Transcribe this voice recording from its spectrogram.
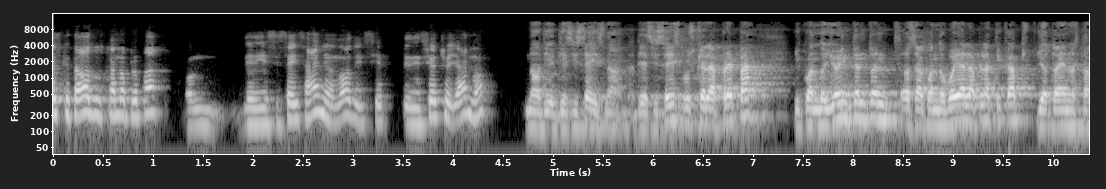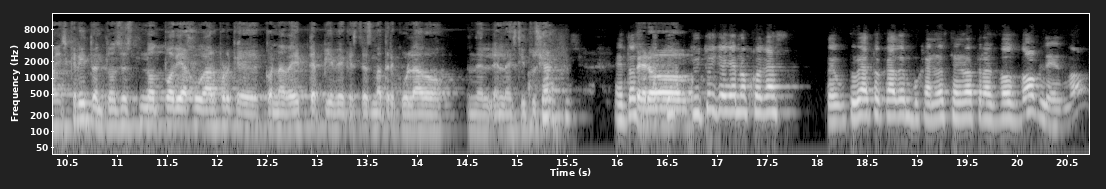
es que estabas buscando prepa con, de 16 años, ¿no? 18 ya, ¿no? No, 16, no, 16 busqué la prepa y cuando yo intento, o sea, cuando voy a la plática, pues, yo todavía no estaba inscrito, entonces no podía jugar porque con ADEIP te pide que estés matriculado en, el, en la institución. Entonces, Pero... tú, tú, y yo ya no juegas, te, hubiera tocado en Bucaneros tener otras dos dobles, ¿no?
